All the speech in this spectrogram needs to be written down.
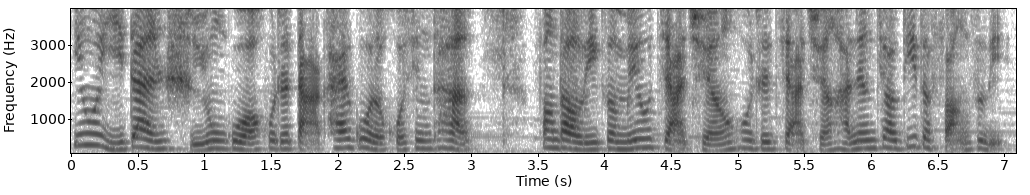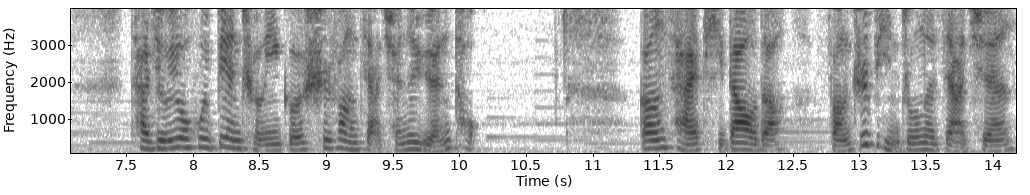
因为一旦使用过或者打开过的活性炭放到了一个没有甲醛或者甲醛含量较低的房子里，它就又会变成一个释放甲醛的源头。刚才提到的纺织品中的甲醛，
